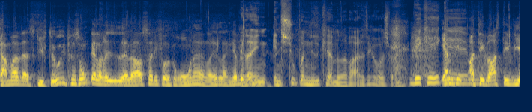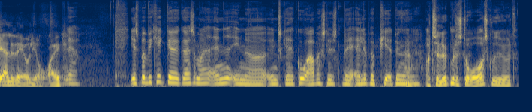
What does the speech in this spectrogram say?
der må have været skiftet ud i persongalleriet, eller også har de fået corona, eller et eller andet. Jeg ved Eller en, en super nidkær medarbejder, det kan også være. Vi kan ikke, Jamen det, øh, og det var også det, vi er lidt ærgerlige over, ikke? Ja. Jesper, vi kan ikke øh, gøre så meget andet end at ønske jer god arbejdsløst med alle papirdyngerne. Og tillykke med det store overskud i øvrigt.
